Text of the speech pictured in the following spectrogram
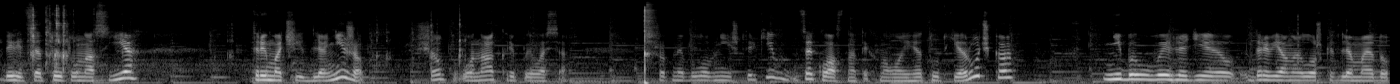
Дивіться, тут у нас є тримачі для ніжок, щоб вона кріпилася. Щоб не було в ній штирків. Це класна технологія. Тут є ручка, ніби у вигляді дерев'яної ложки для меду,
